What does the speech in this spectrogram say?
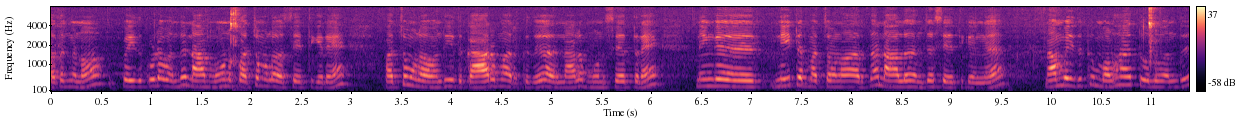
வதங்கணும். இப்போ இது கூட வந்து நான் மூணு பச்சை மிளகா சேர்த்துக்கிறேன். பச்சை மிளகா வந்து இது காரமாக இருக்குது. அதனால மூணு சேர்த்துறேன். நீங்கள் நீட்ட பச்சை மிளகா இருந்தால் நாலு அஞ்சாக சேர்த்துக்கோங்க. நம்ம இதுக்கு மிளகாத்தூள் வந்து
